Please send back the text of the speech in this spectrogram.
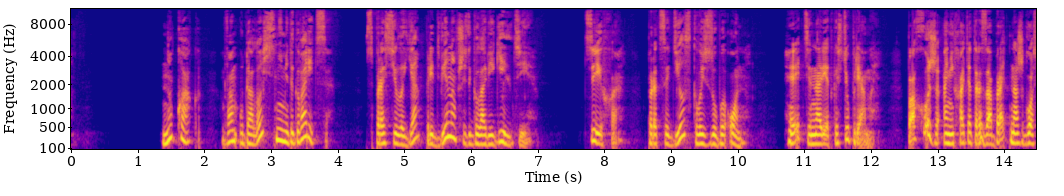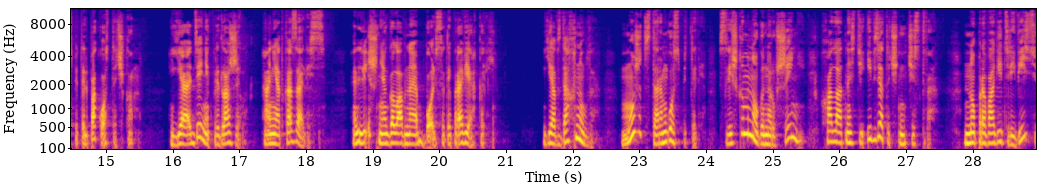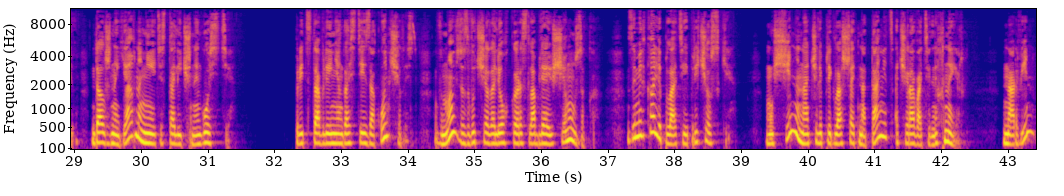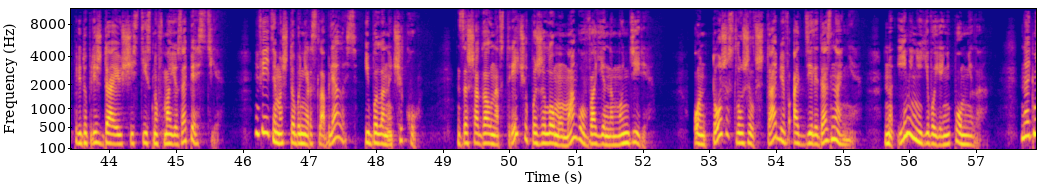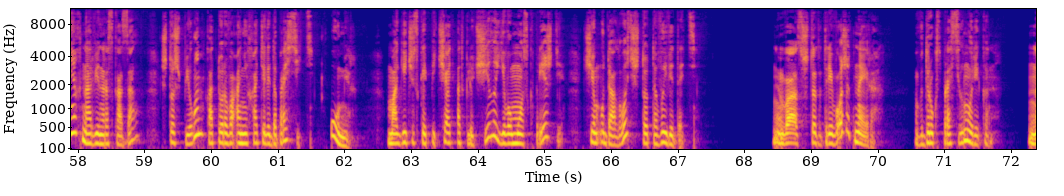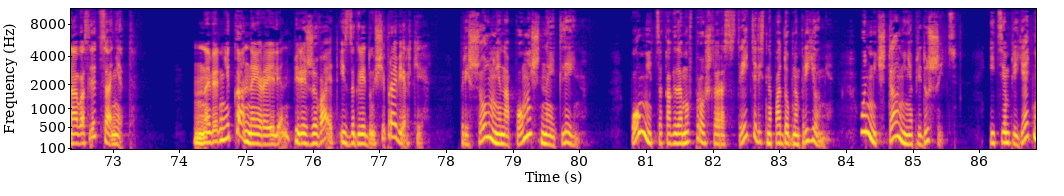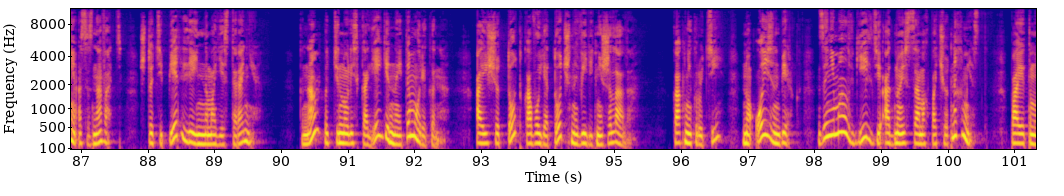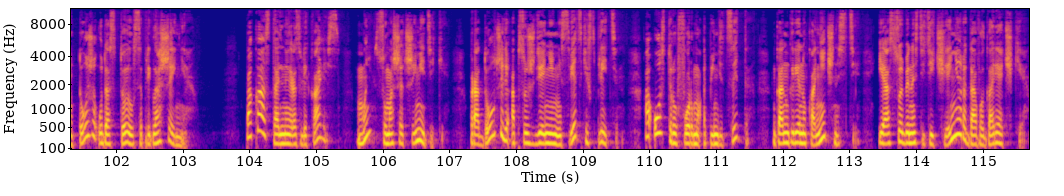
«Ну как, вам удалось с ними договориться?» Спросила я, придвинувшись к голове гильдии. «Тихо!» – процедил сквозь зубы он. «Эти на редкость упрямы. Похоже, они хотят разобрать наш госпиталь по косточкам. Я денег предложил, они отказались. Лишняя головная боль с этой проверкой». Я вздохнула. Может, в старом госпитале слишком много нарушений, халатности и взяточничества. Но проводить ревизию должны явно не эти столичные гости. Представление гостей закончилось, вновь зазвучала легкая расслабляющая музыка. Замелькали платья и прически. Мужчины начали приглашать на танец очаровательных нейр. Нарвин, предупреждающий, стиснув мое запястье, видимо, чтобы не расслаблялась и была на чеку, зашагал навстречу пожилому магу в военном мундире. Он тоже служил в штабе в отделе дознания, но имени его я не помнила. На днях Нарвин рассказал, что шпион, которого они хотели допросить, умер. Магическая печать отключила его мозг прежде, чем удалось что-то выведать. «Вас что-то тревожит, Нейра?» — вдруг спросил Мурикан. «На вас лица нет». «Наверняка Нейра Элен переживает из-за грядущей проверки». Пришел мне на помощь Нейт Лейн. Помнится, когда мы в прошлый раз встретились на подобном приеме, он мечтал меня придушить. И тем приятнее осознавать, что теперь Лейн на моей стороне. К нам подтянулись коллеги Нейта Морригана, а еще тот, кого я точно видеть не желала. Как ни крути, но Ойзенберг занимал в гильдии одно из самых почетных мест, поэтому тоже удостоился приглашения. Пока остальные развлекались, мы, сумасшедшие медики, продолжили обсуждение не светских сплетен, а острую форму аппендицита, гангрену конечности и особенности течения родовой горячки.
